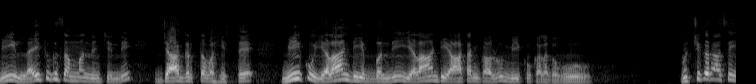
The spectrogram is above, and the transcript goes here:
మీ లైఫ్కు సంబంధించింది జాగ్రత్త వహిస్తే మీకు ఎలాంటి ఇబ్బంది ఎలాంటి ఆటంకాలు మీకు కలగవు. వృచ్చిక రాశి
